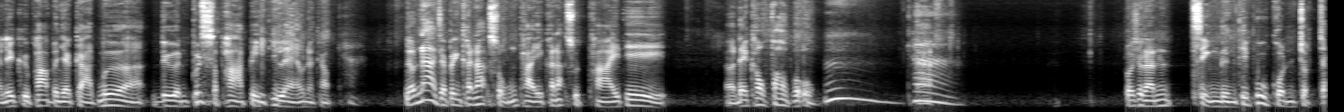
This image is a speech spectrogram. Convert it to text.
อันนี้คือภาพบรรยากาศเมื่อเดือนพฤษภาปีที่แล้วนะครับ ค่ะแล้วน่าจะเป็นคณะสงฆ์ไทยคณะสุดท้ายที่เอ่อได้เข้าเฝ้าพระองค์ อืมค่ะ เพราะฉะนั้น สิ่งหนึ่งที่ผู้คนจดจ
